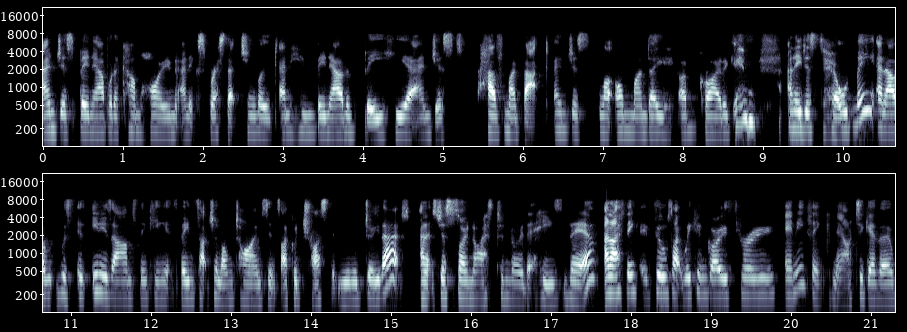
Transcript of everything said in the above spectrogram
And just being able to come home and express that to Luke and him being able to be here and just have my back. And just like on Monday I cried again. And he just held me. And I was in his arms thinking it's been such a long time since I could trust that you would do that. And it's just so nice to know that he's there. And I think it feels like we can go through anything now together.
